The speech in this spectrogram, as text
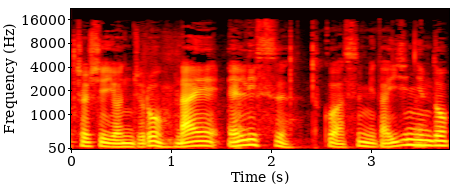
윤석철 씨의 연주로 나의 앨리스 듣고 왔습니다. 이진님도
